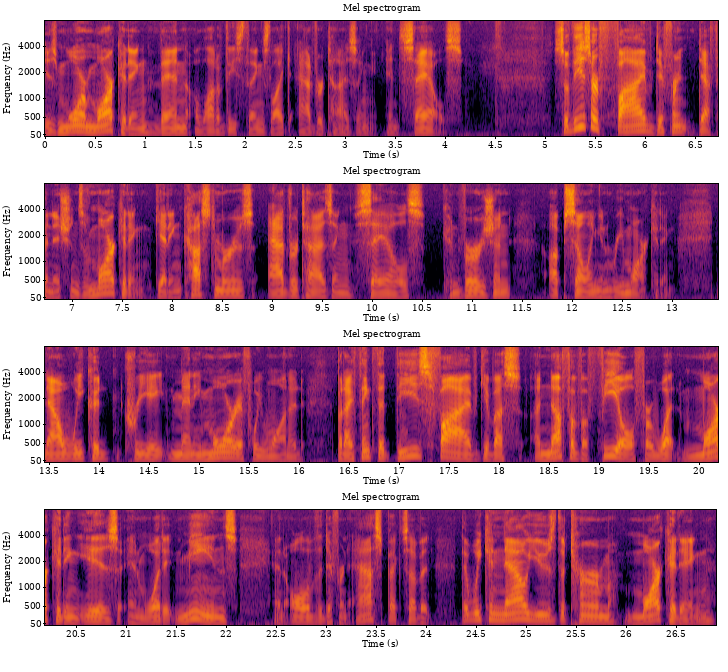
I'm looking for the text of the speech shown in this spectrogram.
is more marketing than a lot of these things like advertising and sales. So, these are five different definitions of marketing getting customers, advertising, sales, conversion, upselling, and remarketing. Now, we could create many more if we wanted, but I think that these five give us enough of a feel for what marketing is and what it means and all of the different aspects of it that we can now use the term marketing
